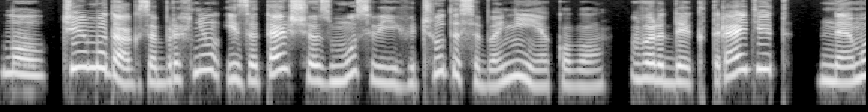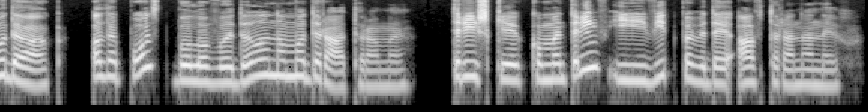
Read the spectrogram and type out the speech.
Лол, чи йому так за брехню і за те, що змусив їх відчути себе ніяково. Вердикт Reddit – не мудак, але пост було видалено модераторами. Трішки коментарів і відповідей автора на них.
